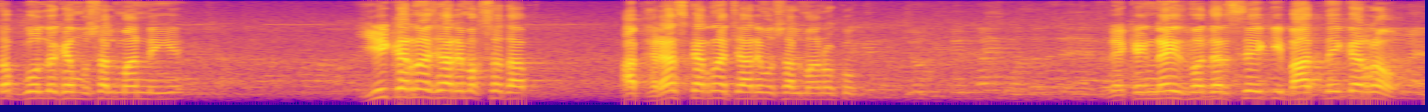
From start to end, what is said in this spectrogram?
सब बोल दो कि हम मुसलमान नहीं है। ये करना चाह रहे मकसद आप। आप हरास करना चाह रहे मुसलमानों को। रिकग्नाइज मदरसे की बात नहीं कर रहा हूँ।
